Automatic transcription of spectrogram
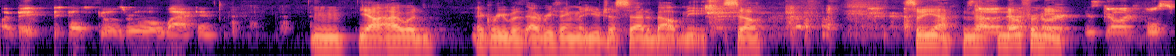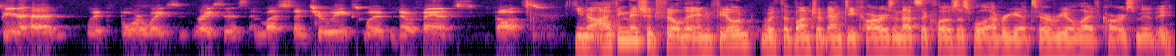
My baseball skills are a little lacking. Mm-hmm. Yeah, I would agree with everything that you just said about me. So, so yeah, no, so no for me. Is going full speed ahead with four races in less than two weeks with no fans. Thoughts? You know, I think they should fill the infield with a bunch of empty cars, and that's the closest we'll ever get to a real life Cars movie.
